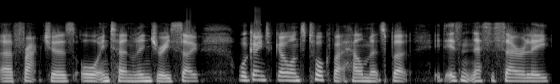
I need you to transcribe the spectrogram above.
uh, fractures or internal injuries. So we're going to go on to talk about helmets, but it isn't necessarily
